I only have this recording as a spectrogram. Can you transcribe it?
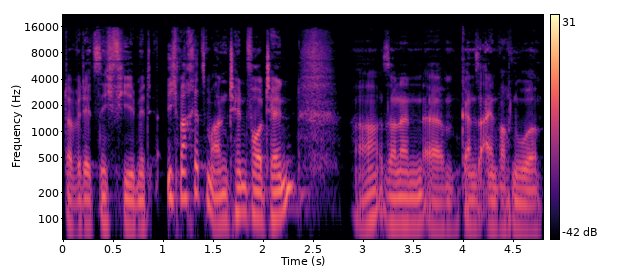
da wird jetzt nicht viel mit, ich mache jetzt mal einen 10 vor 10, ja, sondern ähm, ganz einfach nur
